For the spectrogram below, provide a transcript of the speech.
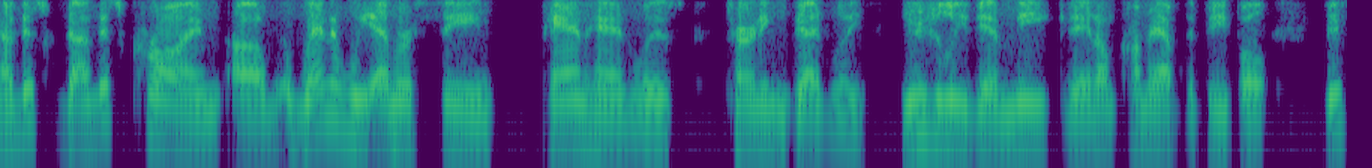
Now this now this crime, uh, when have we ever seen panhandlers turning deadly? Usually they're meek, they don't come after people. This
